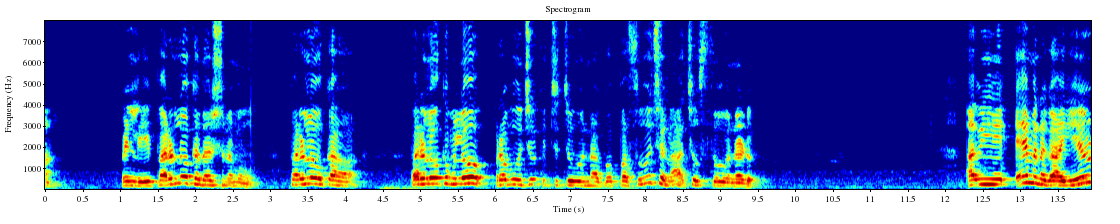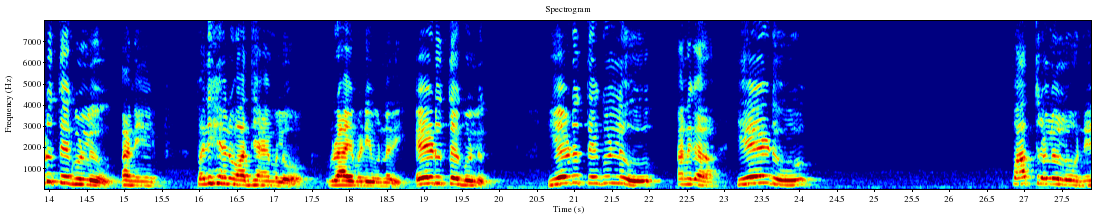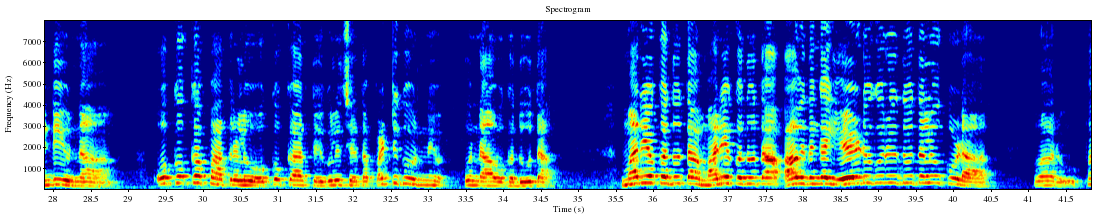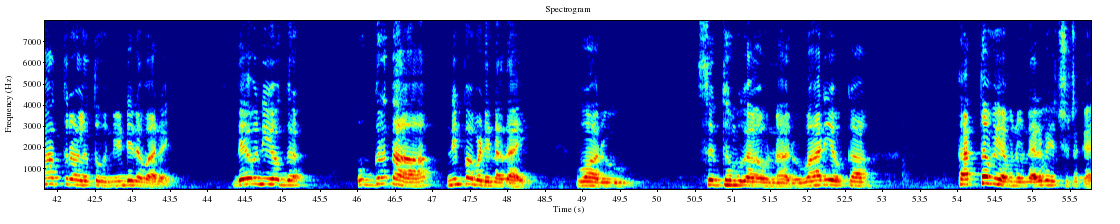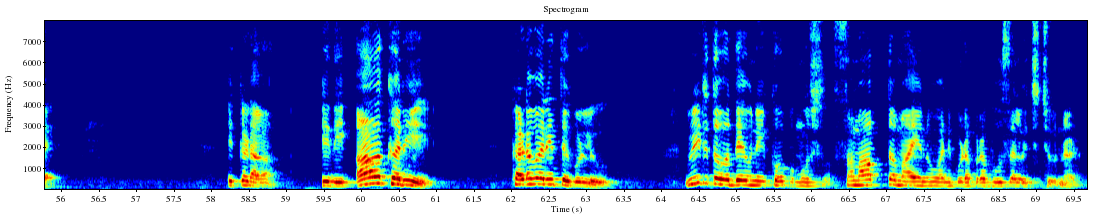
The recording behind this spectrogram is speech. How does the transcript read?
వెళ్ళి పరలోక దర్శనము పరలోక పరలోకములో ప్రభువు చూపించుచూ ఉన్న గొప్ప సూచన చూస్తూ ఉన్నాడు. అవి ఏమనగా ఏడు తెగుళ్ళు అని పదిహేను అధ్యాయములో వ్రాయబడి ఉన్నది. ఏడు తెగుళ్ళు. ఏడు తెగుళ్ళు అనగా ఏడు పాత్రలలో నిండి ఉన్న ఒక్కొక్క పాత్రలో ఒక్కొక్క తెగులు చేత పట్టుకుని ఉన్న ఒక దూత. మరి ఒక దూత మరి ఒక దూత ఆ విధంగా ఏడుగురు దూతలు కూడా వారు పాత్రలతో నిండిన వారై. దేవుని యొక్క ఉగ్రత నింపబడినదై వారు సిద్ధముగా ఉన్నారు. వారి యొక్క కర్తవ్యమును నెరవేర్చుటకాయ ఇక్కడ ఇది ఆఖరి కడవరి తెగుళ్ళు. వీటితో దేవుని కోపము సమాప్తమాయను అని కూడా ప్రభు సెలవిచ్చుచున్నాడు.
